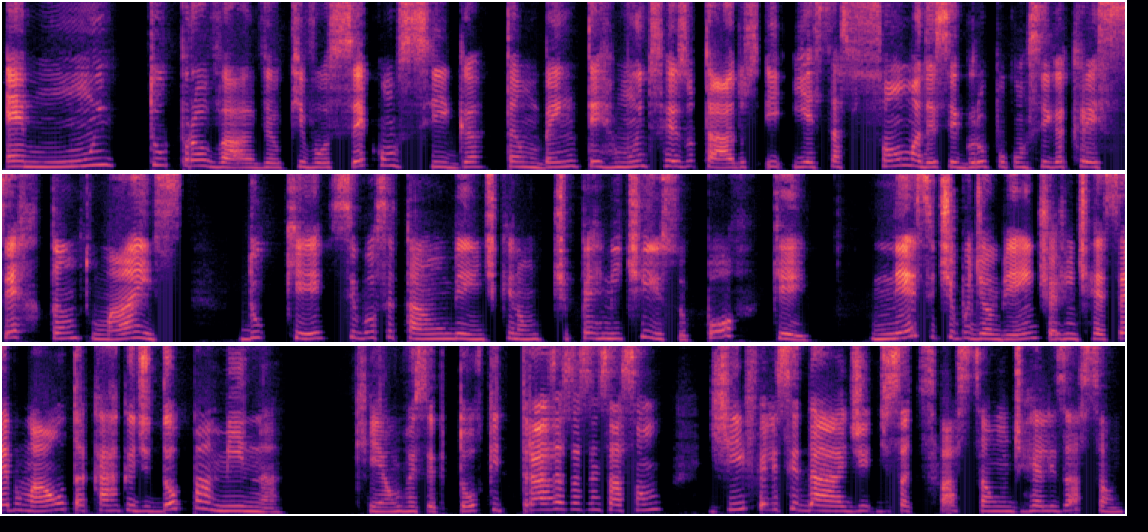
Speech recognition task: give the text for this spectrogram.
é muito muito provável que você consiga também ter muitos resultados e, e essa soma desse grupo consiga crescer tanto mais do que se você está num ambiente que não te permite isso. Por quê? Nesse tipo de ambiente, a gente recebe uma alta carga de dopamina, que é um receptor que traz essa sensação de felicidade, de satisfação, de realização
